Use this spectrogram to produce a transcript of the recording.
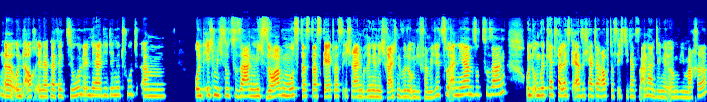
Mhm. Äh, und auch in der Perfektion, in der er die Dinge tut. Ähm, und ich mich sozusagen nicht sorgen muss, dass das Geld, was ich reinbringe, nicht reichen würde, um die Familie zu ernähren sozusagen. Und umgekehrt verlässt er sich halt darauf, dass ich die ganzen anderen Dinge irgendwie mache.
